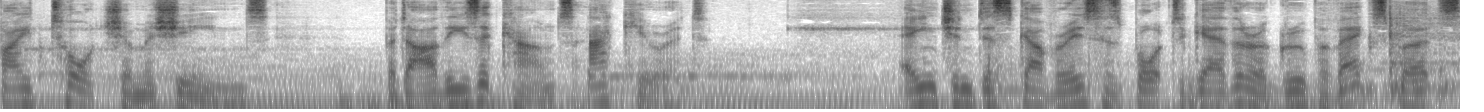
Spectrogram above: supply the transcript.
by torture machines. But are these accounts accurate? Ancient Discoveries has brought together a group of experts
